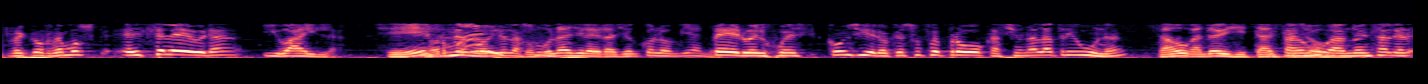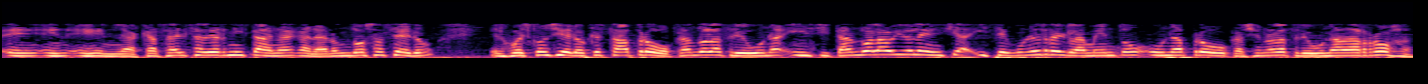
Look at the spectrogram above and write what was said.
recordemos, él celebra y baila. Sí, normal, como una celebración colombiana. Pero el juez consideró que eso fue provocación a la tribuna. Están jugando de visitantes. Estaban jugando en, Saler- en, en- en la casa del Salernitana, ganaron 2 a 0. El juez consideró que estaba provocando a la tribuna, incitando a la violencia y según el reglamento una provocación a la tribuna da roja.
